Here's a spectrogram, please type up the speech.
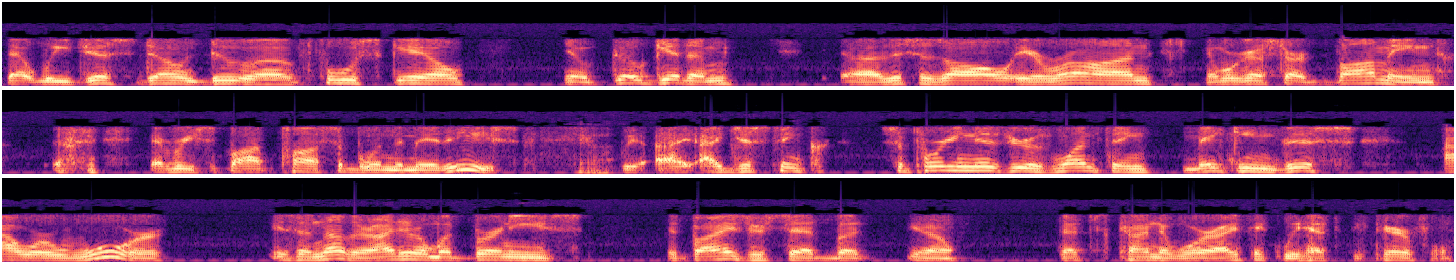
that we just don't do a full scale, you know, go get them. Uh, this is all Iran, and we're going to start bombing every spot possible in the Mid East. Yeah. We, I, I just think supporting Israel is one thing, making this our war is another. I don't know what Bernie's advisor said, but you know, that's kind of where I think we have to be careful.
